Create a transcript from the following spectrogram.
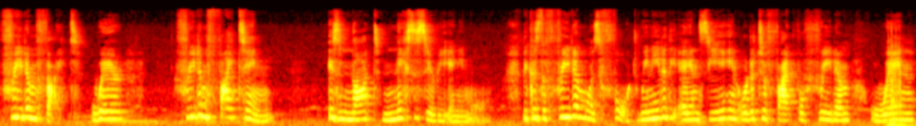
freedom fight, where freedom fighting is not necessary anymore. Because the freedom was fought. We needed the ANC in order to fight for freedom when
